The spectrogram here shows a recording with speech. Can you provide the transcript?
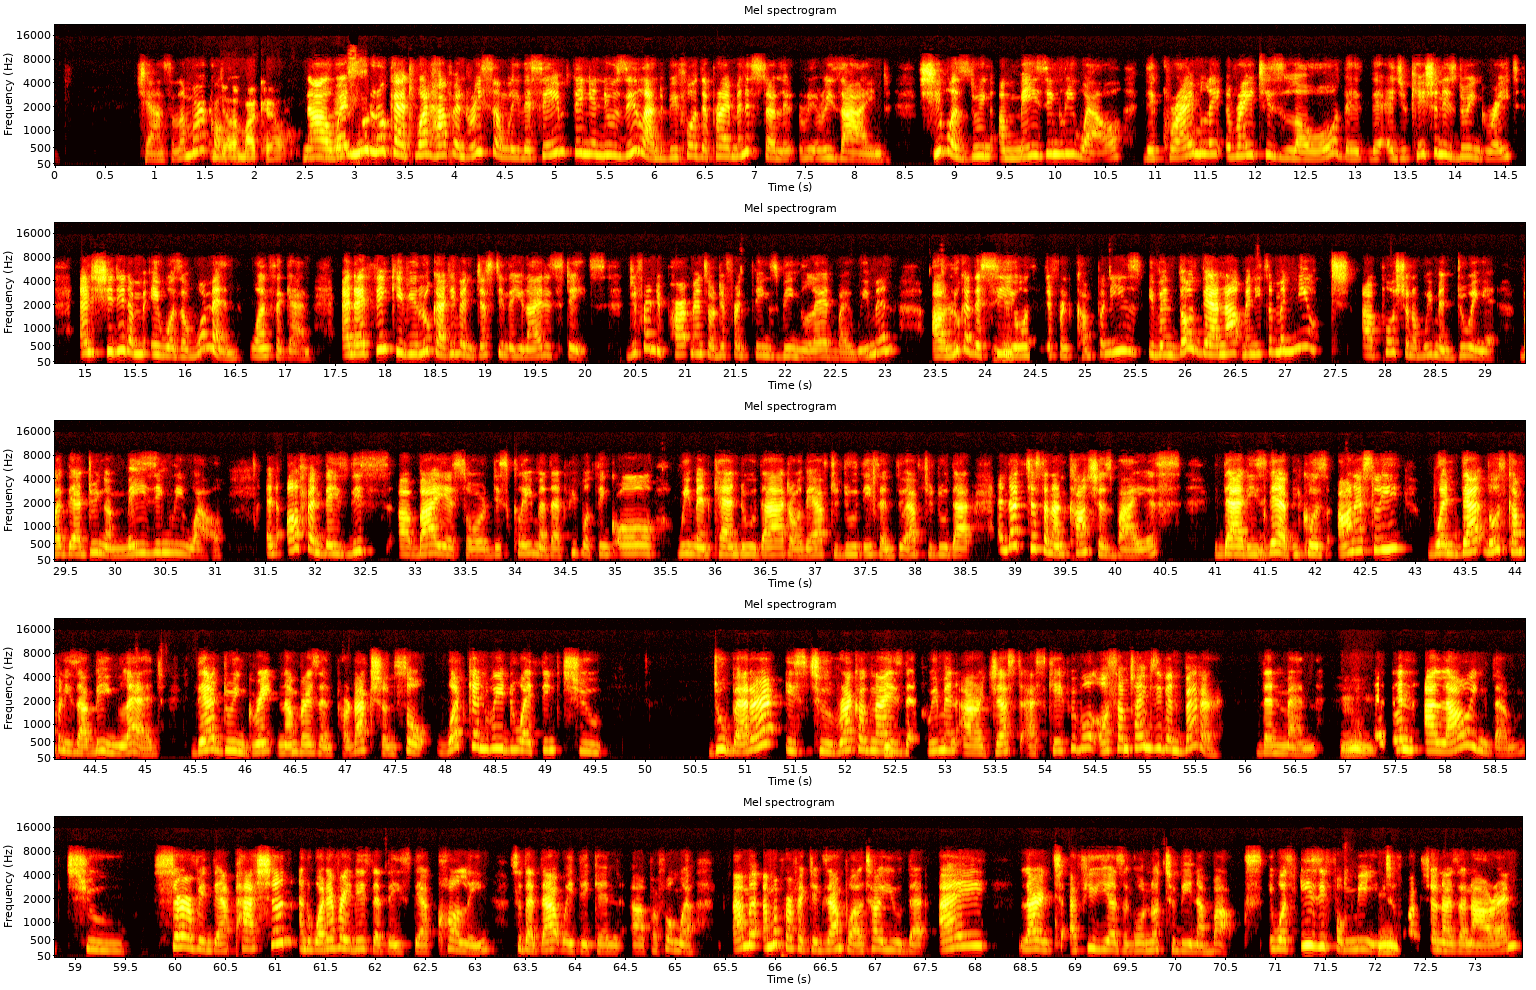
Chancellor Merkel. Angela Merkel. Now, yes. when you look at what happened recently, the same thing in New Zealand before the prime minister re- resigned. She was doing amazingly well. The crime rate is low. The, the education is doing great. And she did, a, it was a woman once again. And I think if you look at even just in the United States, different departments or different things being led by women. Uh, look at the CEOs mm-hmm. of different companies, even though there are not many, it's a minute uh, portion of women doing it, but they are doing amazingly well. and often there's this uh, bias or disclaimer that people think, oh, women can do that, or they have to do this and they have to do that. And that's just an unconscious bias that is there because honestly, when that those companies are being led, they're doing great numbers and production. So what can we do? I think to do better is to recognize mm-hmm. that women are just as capable or sometimes even better than men mm. and then allowing them to serve in their passion and whatever it is that they, they are calling so that that way they can uh, perform well I'm a, I'm a perfect example i'll tell you that i learned a few years ago not to be in a box it was easy for me mm. to function as an rn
